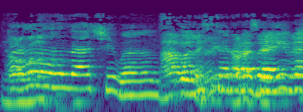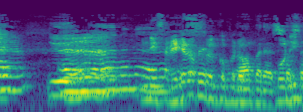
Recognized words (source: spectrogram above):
No. All that she wants Ah, vale, sí, ahora sí. baby. Yeah. Ni sabía que era sueco, pero No, eso, bonito,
